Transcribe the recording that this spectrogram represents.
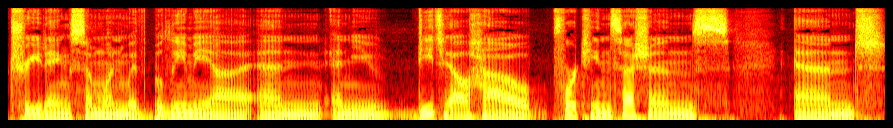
treating someone with bulimia, and and you detail how 14 sessions and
